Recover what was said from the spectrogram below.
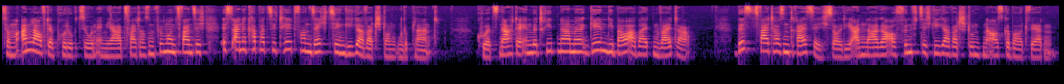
Zum Anlauf der Produktion im Jahr 2025 ist eine Kapazität von 16 Gigawattstunden geplant. Kurz nach der Inbetriebnahme gehen die Bauarbeiten weiter. Bis 2030 soll die Anlage auf 50 Gigawattstunden ausgebaut werden.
